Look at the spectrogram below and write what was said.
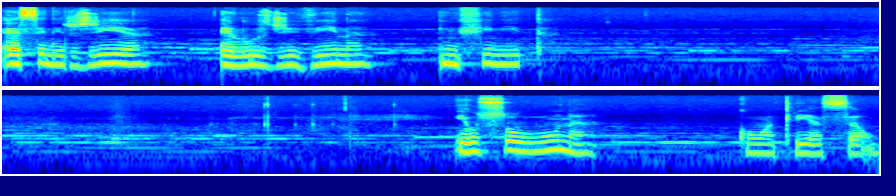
Essa energia é luz divina infinita. Eu sou una com a criação.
